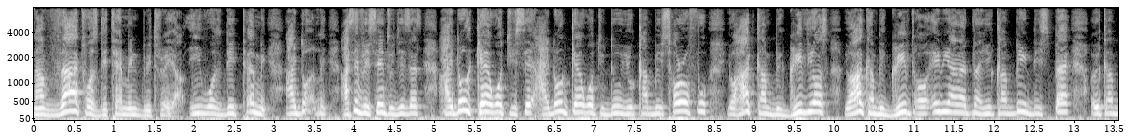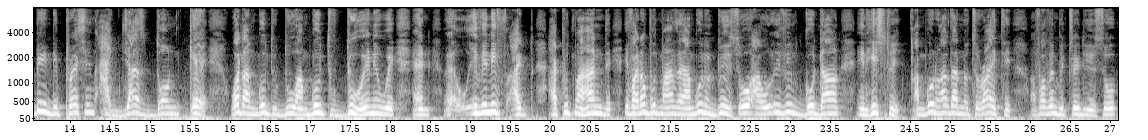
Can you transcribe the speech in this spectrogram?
Now that was determined betrayal. He was determined. I don't, as if he's saying to Jesus, I don't care what you say, I don't care what you do. You can be sorrowful, your heart can be grievous, your heart can be grieved, or any other thing. You can be in despair, or you can be in depression. I just don't care. What I'm going to do, I'm going to do anyway. And uh, even if I, I put my hand, if I don't put my hands, I'm going to do it. So I will even go down in history. I'm going to have that notoriety of having betrayed you. So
